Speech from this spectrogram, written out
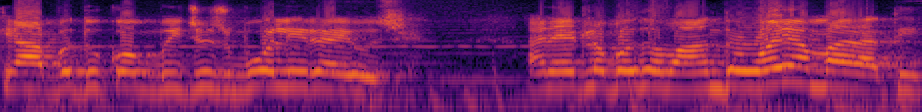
કે આ બધું કોઈક બીજું જ બોલી રહ્યું છે. અને એટલો બધો વાંધો હોય અમારાથી.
